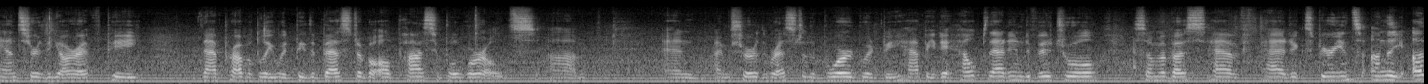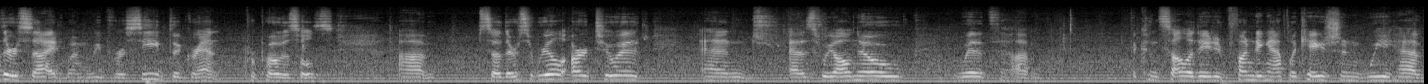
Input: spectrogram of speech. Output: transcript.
answer the RFP, that probably would be the best of all possible worlds. Um, And I'm sure the rest of the board would be happy to help that individual. Some of us have had experience on the other side when we've received the grant proposals. Um, So there's a real art to it, and as we all know, with um, the consolidated funding application, we have,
